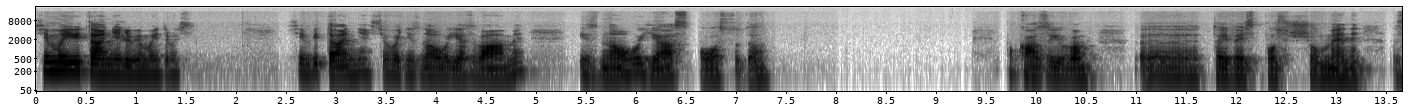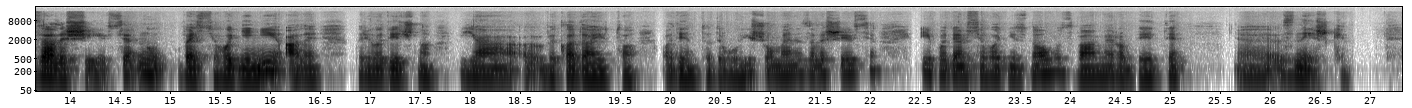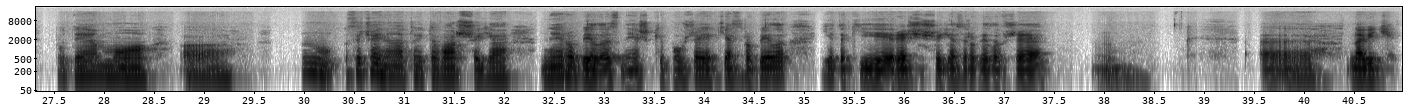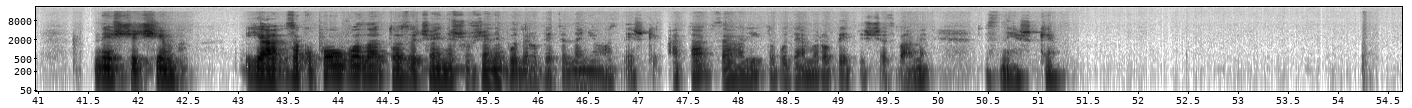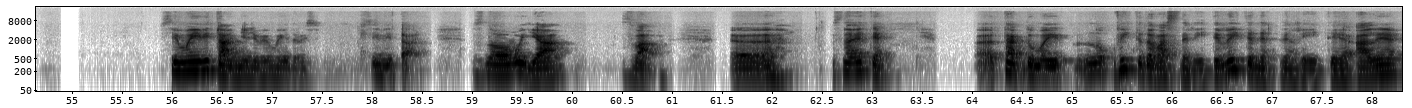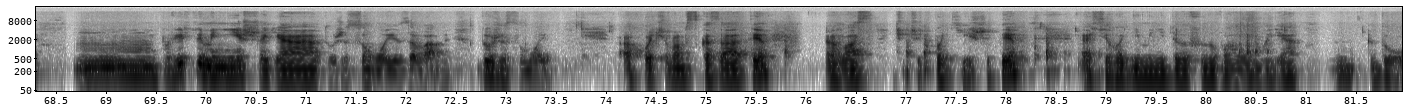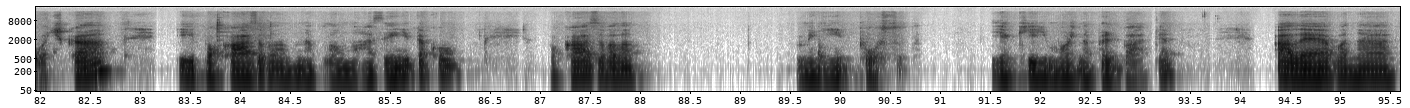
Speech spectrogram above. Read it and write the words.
Всім мої вітання, любі мої друзі. Всім вітання. Сьогодні знову я з вами і знову я з посудом. Показую вам е, той весь посуд, що в мене залишився. Ну, весь сьогодні ні, але періодично я е, викладаю то один, то другий, що в мене залишився. І будемо сьогодні знову з вами робити е, знижки. Будемо. Е, Ну, звичайно, на той товар, що я не робила знижки, бо вже як я зробила, є такі речі, що я зробила вже е, навіть нижче, чим я закуповувала, то звичайно, що вже не буду робити на нього знижки. А так, взагалі, то будемо робити ще з вами знижки. Всі мої вітання, любі мої друзі. Всім вітання. Знову я з вами. Е, знаєте, е, так думаю, ну, вийти до вас не вийти, вийти не, не вийти, але м, повірте мені, що я дуже сумую за вами. Дуже сумую. Хочу вам сказати, вас чуть-чуть потішити. Е, Сьогодні мені телефонувала моя дочка і показувала, вона була в магазині такому, показувала мені посуд, який можна придбати, але вона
